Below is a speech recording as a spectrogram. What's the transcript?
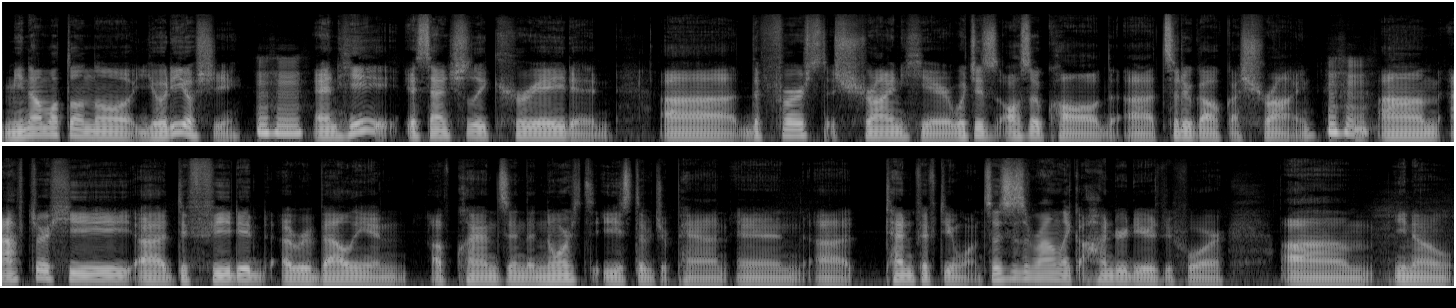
Minamoto no Yoriyoshi. And he essentially created uh, the first shrine here, which is also called uh, Tsurugaoka Shrine, um, after he uh, defeated a rebellion of clans in the northeast of Japan in uh, 1051. So this is around like 100 years before, um, you know,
